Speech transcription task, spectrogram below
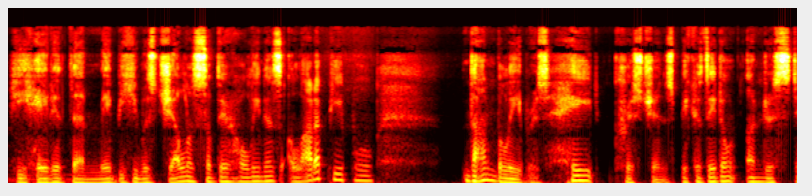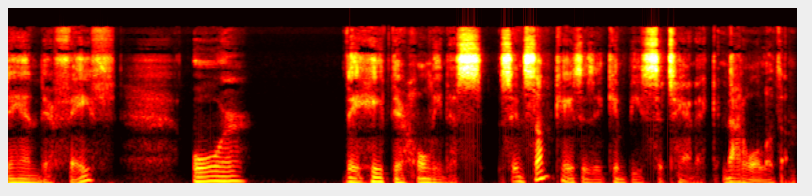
He hated them. Maybe he was jealous of their holiness. A lot of people, non believers, hate Christians because they don't understand their faith or they hate their holiness. In some cases, it can be satanic, not all of them.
